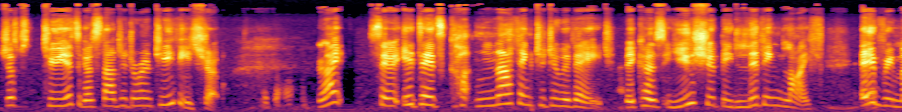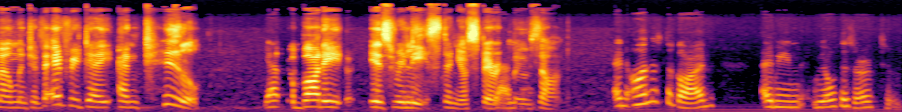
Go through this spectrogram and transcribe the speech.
just two years ago, started her own TV show. Awesome. Right? So it has got nothing to do with age because you should be living life every moment of every day until yep. your body is released and your spirit exactly. moves on. And honest to God, I mean, we all deserve to.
